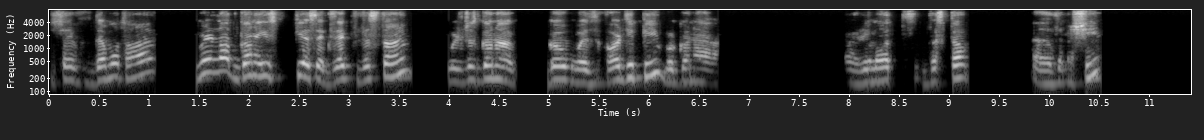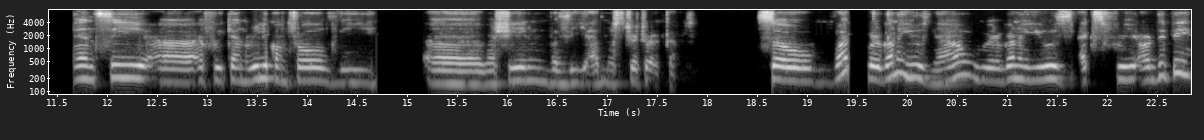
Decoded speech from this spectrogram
to save demo time, we're not gonna use psexec this time. We're just gonna go with RDP. We're gonna uh, remote desktop uh, the machine and see uh, if we can really control the machine with the administrator account. So what we're going to use now, we're going to use X-Free RDP.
